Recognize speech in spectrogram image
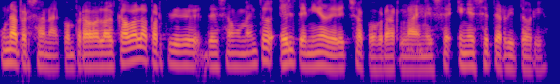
una persona compraba la alcabala, a partir de, ese momento, él tenía derecho a cobrarla en ese, territorio.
